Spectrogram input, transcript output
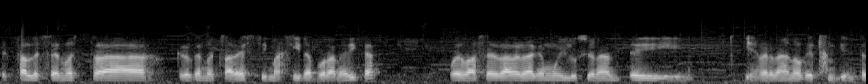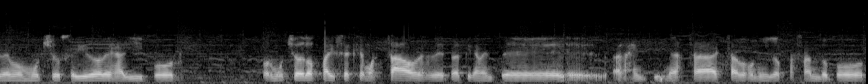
establecer nuestra creo que nuestra décima gira por América pues va a ser la verdad que muy ilusionante y, es verdad ¿no? que también tenemos muchos seguidores allí por, por muchos de los países que hemos estado, desde prácticamente eh, Argentina hasta Estados Unidos, pasando por,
